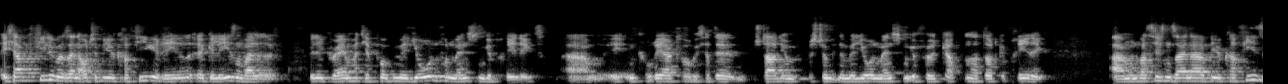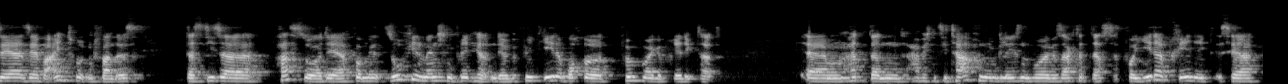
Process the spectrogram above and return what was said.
Ich habe viel über seine Autobiografie geredet, äh, gelesen, weil Billy Graham hat ja vor Millionen von Menschen gepredigt. Ähm, in Korea, glaube ich, hat der Stadion bestimmt eine Million Menschen gefüllt gehabt und hat dort gepredigt. Ähm, und was ich in seiner Biografie sehr, sehr beeindruckend fand, ist, dass dieser Pastor, der vor so vielen Menschen gepredigt hat und der gefühlt jede Woche fünfmal gepredigt hat, ähm, hat dann habe ich ein Zitat von ihm gelesen, wo er gesagt hat, dass vor jeder Predigt ist er,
